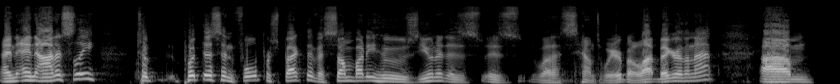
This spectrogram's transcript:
And and honestly, to put this in full perspective, as somebody whose unit is is well, that sounds weird, but a lot bigger than that. Um,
